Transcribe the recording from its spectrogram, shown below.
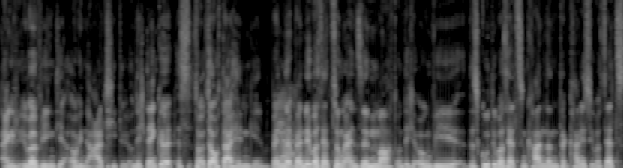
eigentlich überwiegend die Originaltitel. Und ich denke, es sollte auch dahin gehen. Wenn, Ja. wenn eine Übersetzung einen Sinn macht und ich irgendwie das gut übersetzen kann, dann, dann kann ich es übersetzen.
